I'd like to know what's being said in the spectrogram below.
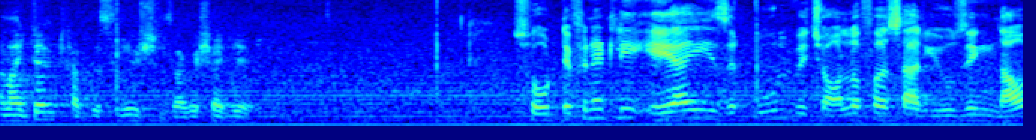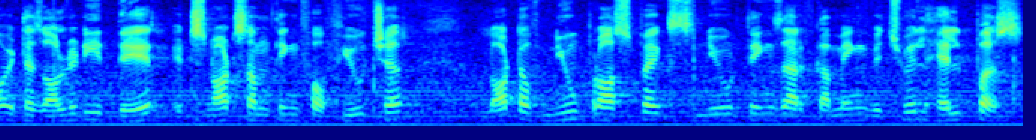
and I don't have the solutions. I wish I did. So definitely AI is a tool which all of us are using now. It is already there. It's not something for future. Lot of new prospects, new things are coming which will help us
